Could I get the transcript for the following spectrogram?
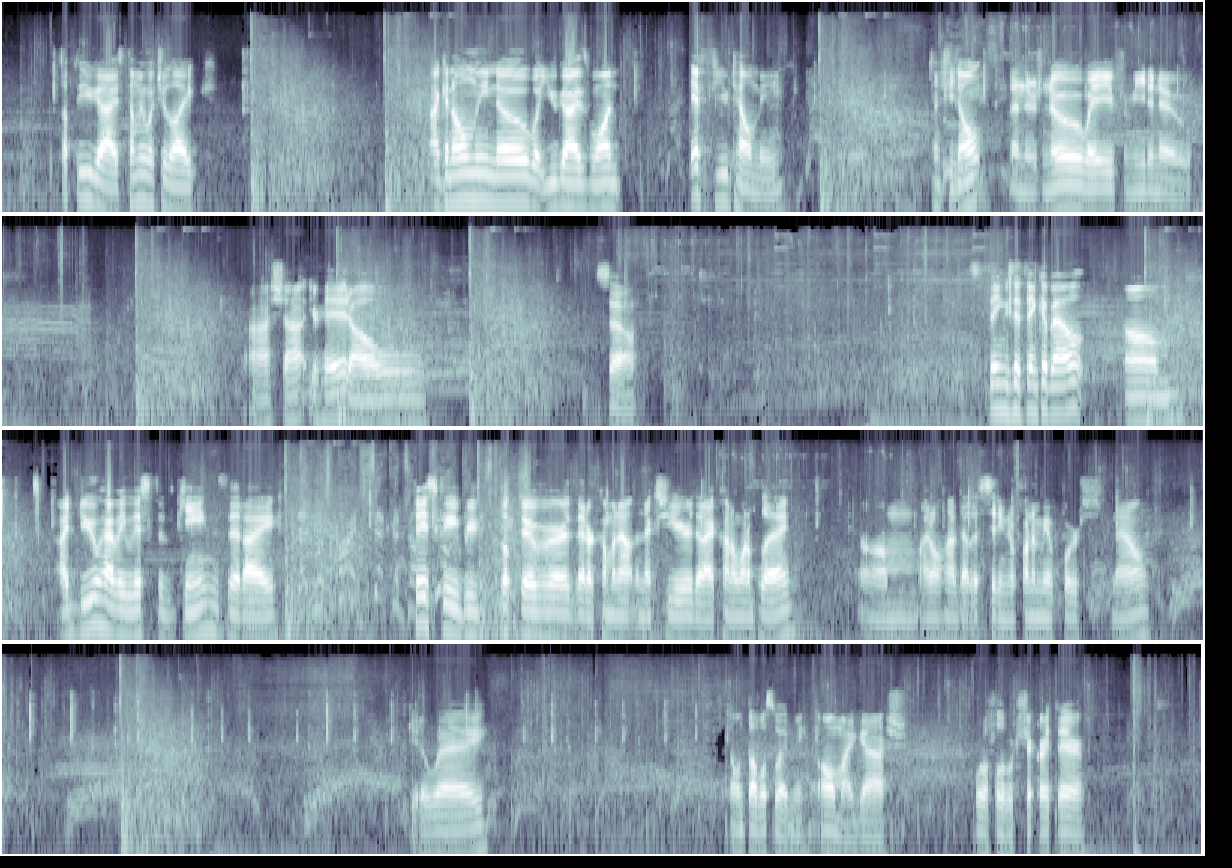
it's up to you guys. Tell me what you like. I can only know what you guys want if you tell me. If you don't, then there's no way for me to know. I shot your head off. So. Things to think about. Um, I do have a list of games that I basically looked over that are coming out the next year that I kind of want to play. Um, I don't have that list sitting in front of me, of course, now. Get away. Don't double swipe me. Oh my gosh. Wolf, a little trick right there.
